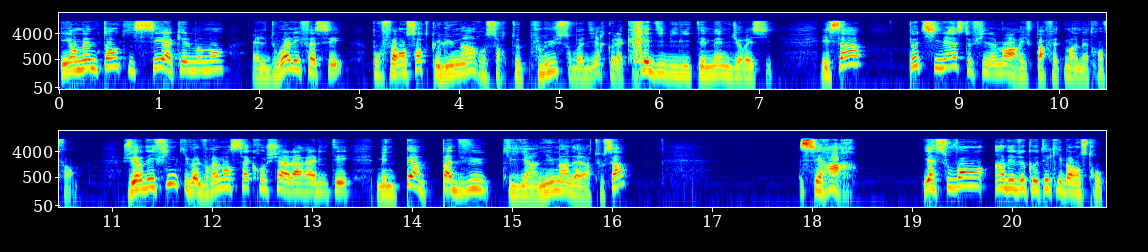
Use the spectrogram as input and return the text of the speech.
et en même temps qui sait à quel moment elle doit l'effacer pour faire en sorte que l'humain ressorte plus, on va dire, que la crédibilité même du récit. Et ça, peu de cinéastes finalement arrivent parfaitement à le mettre en forme. Je veux dire, des films qui veulent vraiment s'accrocher à la réalité, mais ne perdent pas de vue qu'il y a un humain derrière tout ça, c'est rare. Il y a souvent un des deux côtés qui balance trop.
